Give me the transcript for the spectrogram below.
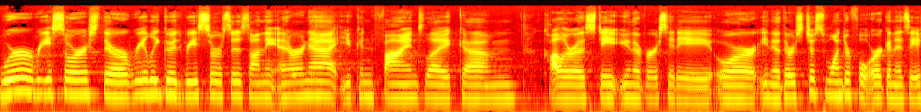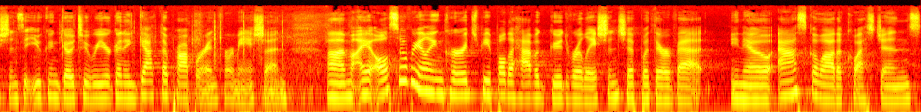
we're a resource. There are really good resources on the internet. You can find like um, Colorado State University, or you know, there's just wonderful organizations that you can go to where you're going to get the proper information. Um, I also really encourage people to have a good relationship with their vet. You know, ask a lot of questions.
